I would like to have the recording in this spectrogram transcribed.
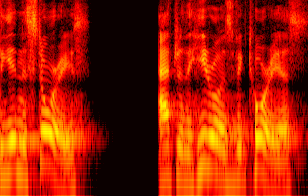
See, in the stories, after the hero is victorious,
